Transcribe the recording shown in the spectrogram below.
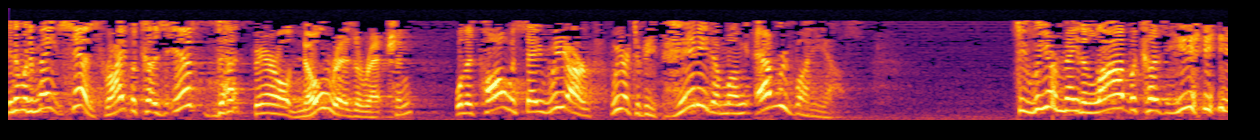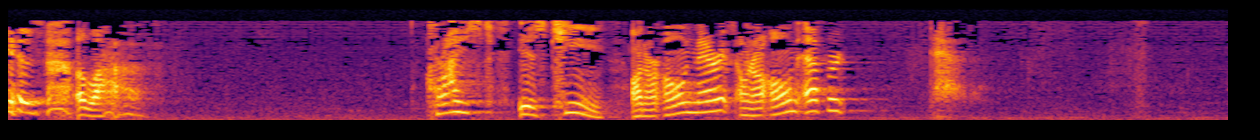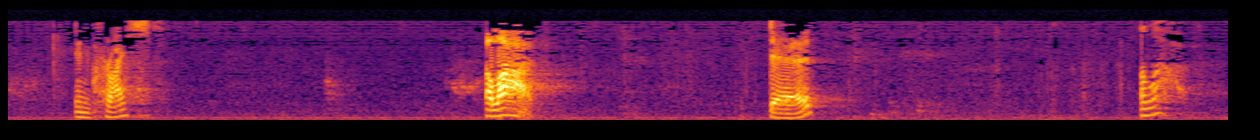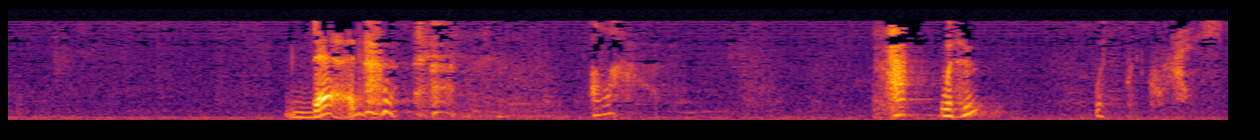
And it would make sense, right? Because if death, burial, no resurrection, well, as Paul would say, we are, we are to be pitied among everybody else. See, we are made alive because He is alive. Christ is key on our own merits, on our own effort, dead. In Christ, alive dead, alive. Dead, alive. With who? With, with Christ.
